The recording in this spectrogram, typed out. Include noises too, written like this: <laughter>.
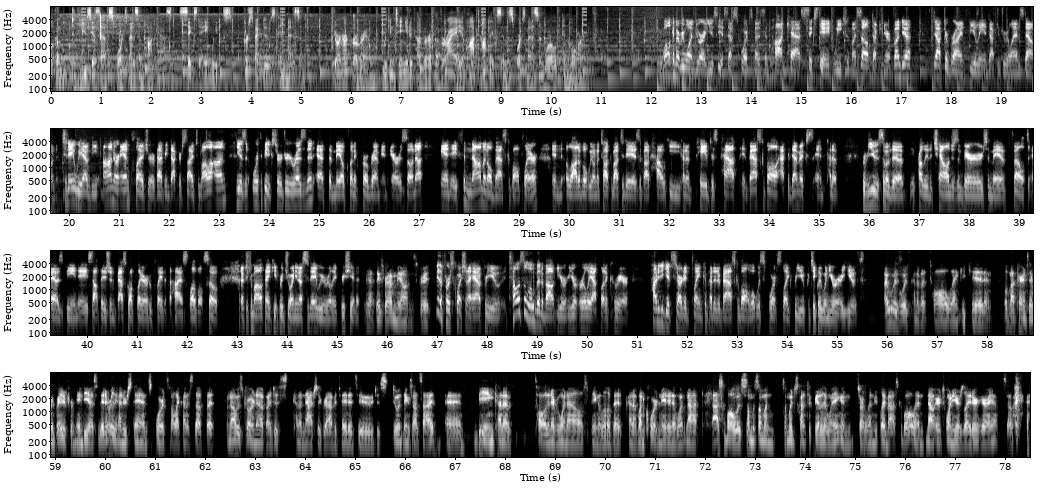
Welcome to the UCSF Sports Medicine Podcast, six to eight weeks Perspectives in Medicine. During our program, we continue to cover a variety of hot topics in the sports medicine world and more. Welcome, everyone, to our UCSF Sports Medicine Podcast, six to eight weeks with myself, Dr. Nirav Pandya, Dr. Brian Feeley, and Dr. Drew Lansdown. Today, we have the honor and pleasure of having Dr. Sai Tummala on. He is an orthopedic surgery resident at the Mayo Clinic program in Arizona and a phenomenal basketball player. And a lot of what we want to talk about today is about how he kind of paved his path in basketball, academics, and kind of review some of the probably the challenges and barriers he may have felt as being a South Asian basketball player who played at the highest level. So, Dr. Tummala, thank you for joining us today. We really appreciate it. Yeah, thanks for having me on. It's great. Maybe the first question I have for you: Tell us a little bit about your your early athletic career. How did you get started playing competitive basketball, and what was sports like for you, particularly when you were a youth? I was always kind of a tall, lanky kid, and well, my parents immigrated from India, so they didn't really understand sports and all that kind of stuff. But when I was growing up, I just kind of naturally gravitated to just doing things outside and being kind of taller than everyone else, being a little bit kind of uncoordinated and whatnot. Basketball was some someone someone just kind of took me under the wing and started letting me play basketball. And now here, 20 years later, here I am. So <laughs>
